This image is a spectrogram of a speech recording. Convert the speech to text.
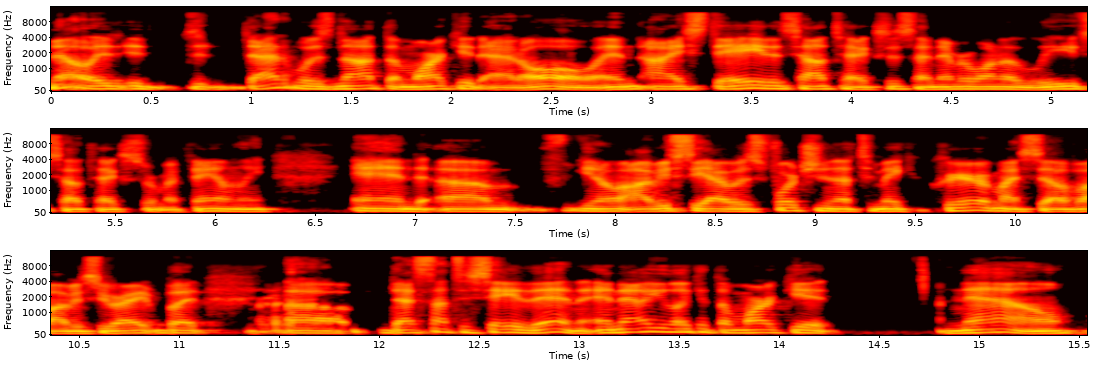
No, it, it, that was not the market at all. And I stayed in South Texas. I never wanted to leave South Texas or my family. And, um, you know, obviously I was fortunate enough to make a career of myself, obviously. Right. But, uh, that's not to say then. And now you look at the market now,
